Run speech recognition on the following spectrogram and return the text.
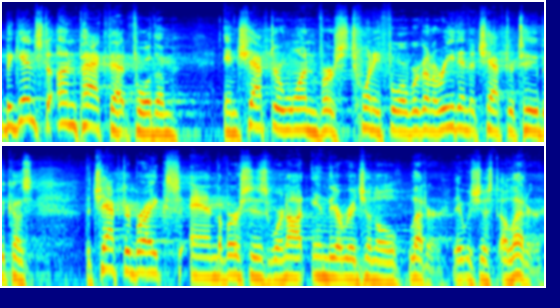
begins to unpack that for them in chapter 1, verse 24. We're going to read into chapter 2 because the chapter breaks and the verses were not in the original letter. It was just a letter.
